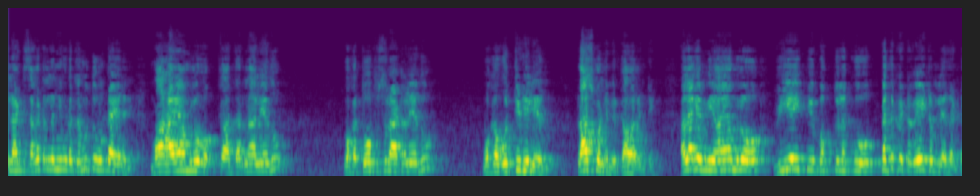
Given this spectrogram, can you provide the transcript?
ఇలాంటి సంఘటనలన్నీ కూడా జరుగుతూ ఉంటాయని మా హయాంలో ఒక్క ధర్నా లేదు ఒక తోపుసులాట లేదు ఒక ఒత్తిడి లేదు. రాసుకోండి మీరు కావాలంటే. అలాగే మీ హయాంలో విఐపి భక్తులకు పెద్దపీట వేయటం లేదంట.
